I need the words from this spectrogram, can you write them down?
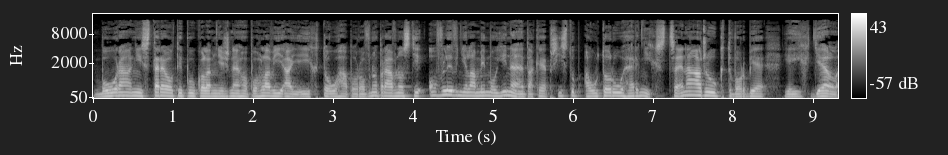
bourání stereotypů kolem něžného pohlaví a jejich touha po rovnoprávnosti ovlivnila mimo jiné také přístup autorů herních scénářů k tvorbě jejich děl.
